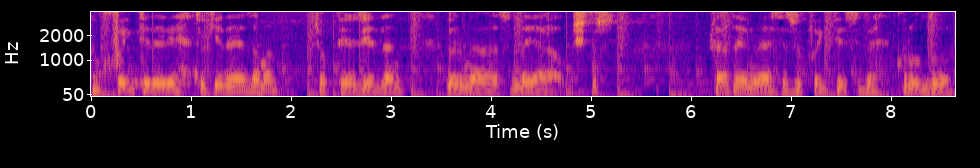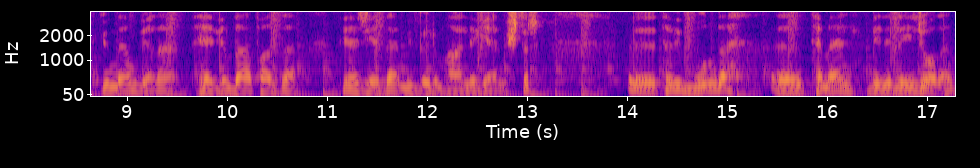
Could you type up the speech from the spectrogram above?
Hukuk fakülteleri Türkiye'de her zaman çok tercih edilen bölümler arasında yer almıştır. Karatay Üniversitesi Hukuk Fakültesi de kurulduğu günden bu yana her yıl daha fazla tercih edilen bir bölüm haline gelmiştir. Ee, tabii bunda e, temel belirleyici olan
